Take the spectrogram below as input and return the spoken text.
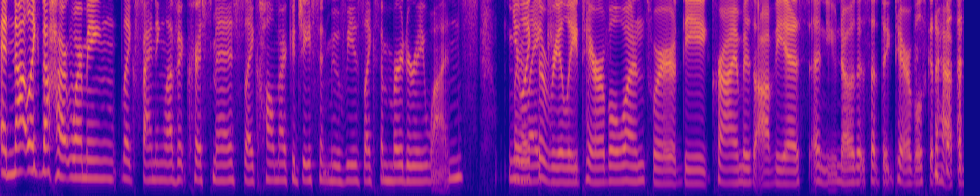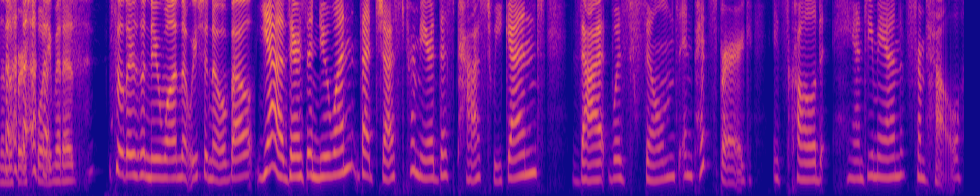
and not like the heartwarming, like Finding Love at Christmas, like Hallmark adjacent movies, like the murdery ones. You where, like, the really terrible ones where the crime is obvious and you know that something terrible is going to happen in the first 20 minutes. So there's a new one that we should know about. Yeah, there's a new one that just premiered this past weekend that was filmed in Pittsburgh. It's called Handyman from Hell.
